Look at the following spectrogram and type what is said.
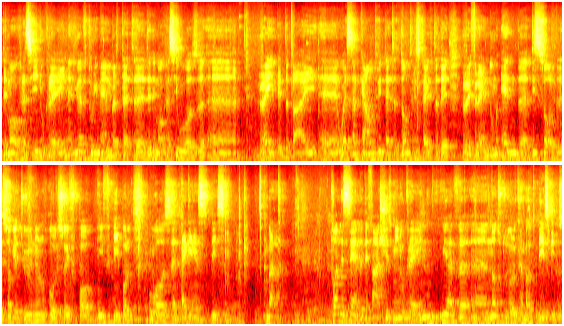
democracy in Ukraine, you have to remember that the democracy was raped by a Western country that don't respect the referendum and uh, dissolve the Soviet Union also if, if people was against this. But to understand the fascism in Ukraine, we have uh, not to talk about this because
